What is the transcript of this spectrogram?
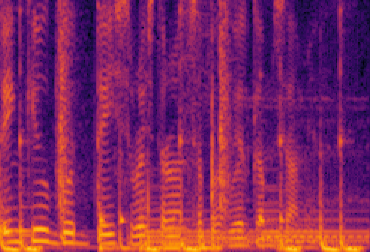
Thank you Good Taste Restaurant sa pag-welcome sa amin.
